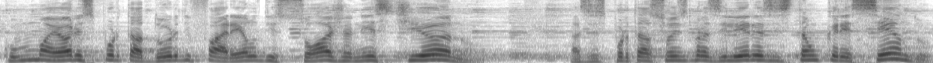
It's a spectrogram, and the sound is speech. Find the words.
como maior exportador de farelo de soja neste ano. As exportações brasileiras estão crescendo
